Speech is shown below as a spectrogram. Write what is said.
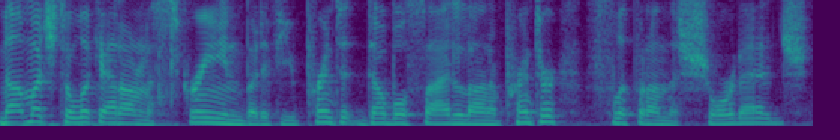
Not much to look at on a screen, but if you print it double sided on a printer, flip it on the short edge,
